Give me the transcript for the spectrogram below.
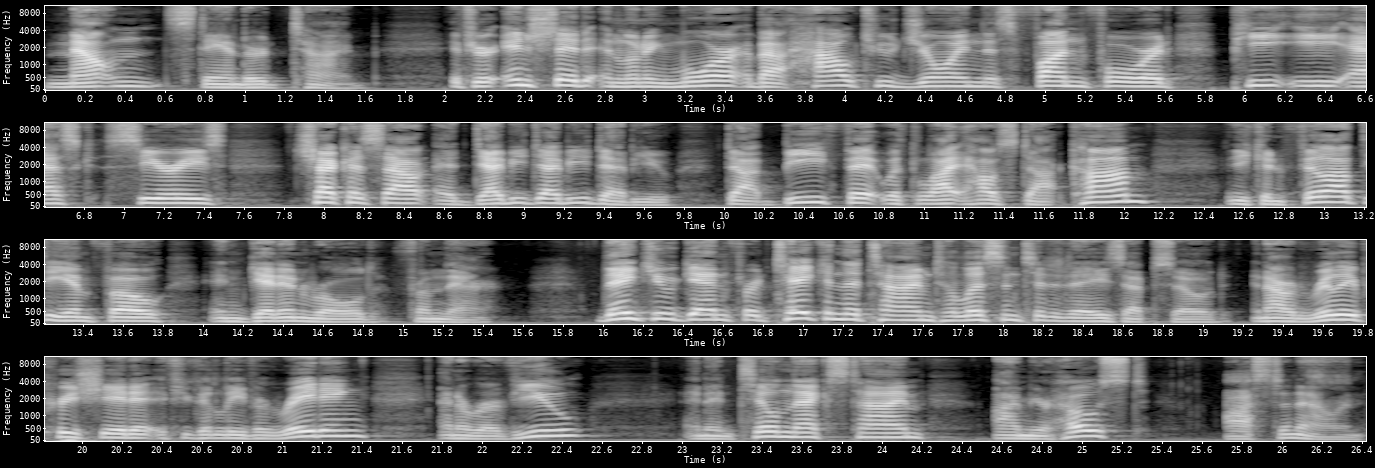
Mountain Standard Time. If you're interested in learning more about how to join this fun forward PE-esque series, check us out at www.befitwithlighthouse.com and you can fill out the info and get enrolled from there. Thank you again for taking the time to listen to today's episode, and I would really appreciate it if you could leave a rating and a review. And until next time, I'm your host, Austin Allen.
